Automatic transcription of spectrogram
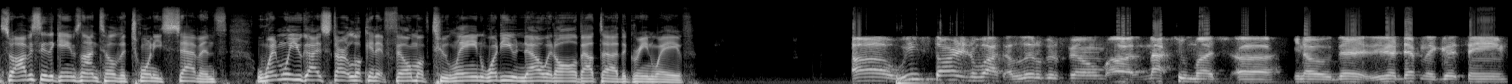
So obviously the game's not until the 27th. When will you guys start looking at film of Tulane? What do you know at all about uh, the Green Wave? Uh, we started to watch a little bit of film, uh, not too much. Uh, you know, they're they're definitely a good team.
